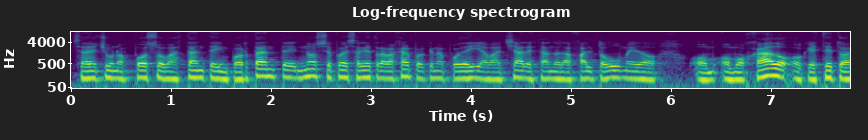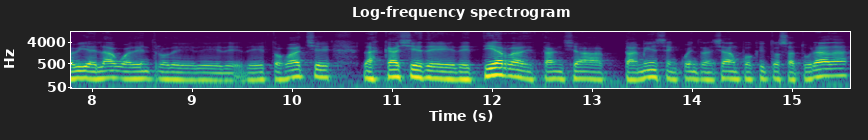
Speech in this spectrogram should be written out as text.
se han hecho unos pozos bastante importantes, no se puede salir a trabajar porque no podéis abachar estando el asfalto húmedo o, mojado o que esté todavía el agua dentro de, estos baches. Las calles de, tierra están ya, también se encuentran ya un poquito saturadas.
